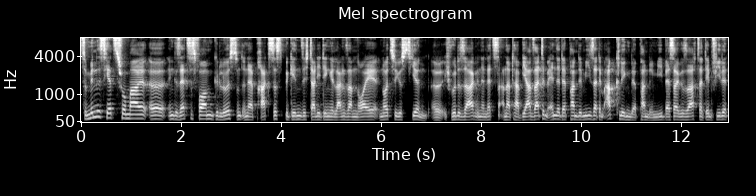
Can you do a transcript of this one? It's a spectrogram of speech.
zumindest jetzt schon mal äh, in Gesetzesform gelöst und in der Praxis beginnen sich da die Dinge langsam neu, neu zu justieren. Äh, ich würde sagen, in den letzten anderthalb Jahren, seit dem Ende der Pandemie, seit dem Abklingen der Pandemie, besser gesagt, seitdem viele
